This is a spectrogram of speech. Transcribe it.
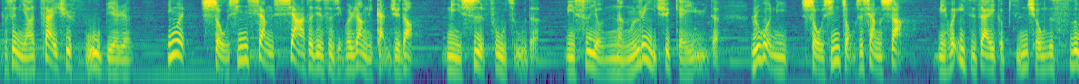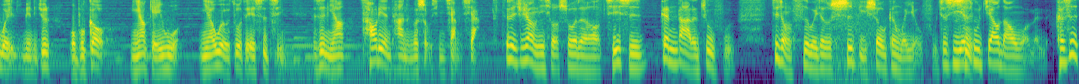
可是你要再去服务别人，因为手心向下这件事情会让你感觉到你是富足的，你是有能力去给予的。如果你手心总是向上，你会一直在一个贫穷的思维里面，你觉得我不够，你要给我。你要为我做这些事情，可是你要操练他能够手心向下。真的就像你所说的哦，其实更大的祝福，这种思维叫做施比受更为有福，这是耶稣教导我们的。是。可是，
